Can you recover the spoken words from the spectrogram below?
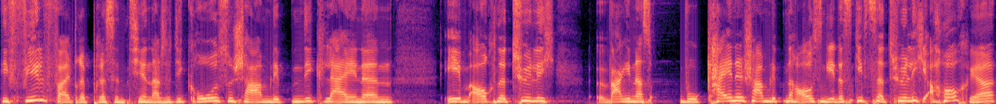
die Vielfalt repräsentieren, also die großen Schamlippen, die kleinen, eben auch natürlich Vaginas wo keine Schamlippen nach außen gehen, das gibt's natürlich auch, ja.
